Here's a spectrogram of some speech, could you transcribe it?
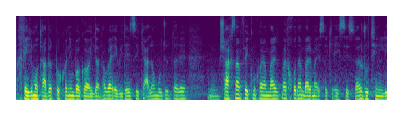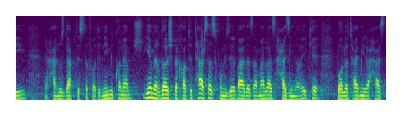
خیلی مطابق بکنیم با guideline ها و evidence ی که الان وجود داره. شخصا فکر می‌کنم من خودم برای مریضایی که ACS داره routinely هنوز DAPT استفاده نمی کنم یه مقدارش به خاطر ترس از خونریزی بعد از عمل از هزینه هایی که بالاتر میره هست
